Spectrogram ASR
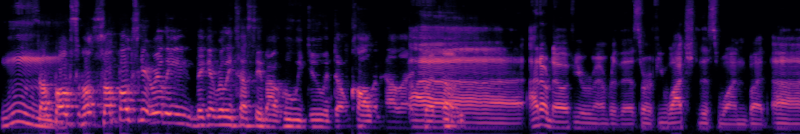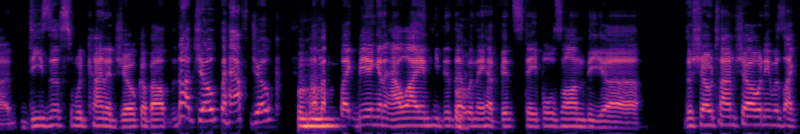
Some Mm. folks, some folks get really, they get really testy about who we do and don't call an ally. But, um, Uh, I don't know if you remember this or if you watched this one, but uh Desus would kind of joke about not joke, but half joke mhm. about like being an ally, and he did that when they had Vince Staples on the uh the Showtime show, and he was like,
